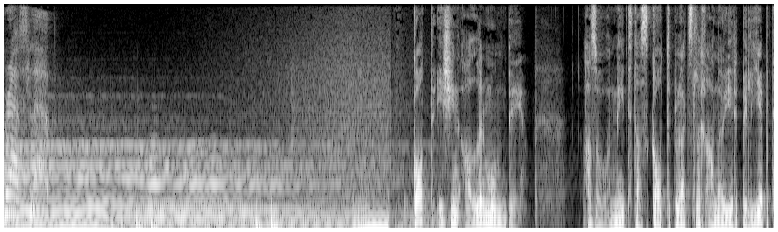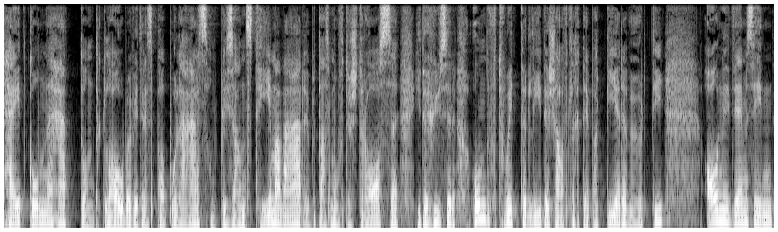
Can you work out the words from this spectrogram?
RefLab. Gott ist in aller Munde. Also nicht, dass Gott plötzlich an neuer Beliebtheit gewonnen hat und Glauben wieder ein populäres und brisantes Thema wäre, über das man auf der Straße, in den Häusern und auf Twitter leidenschaftlich debattieren würde. Auch nicht in dem Sinn,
